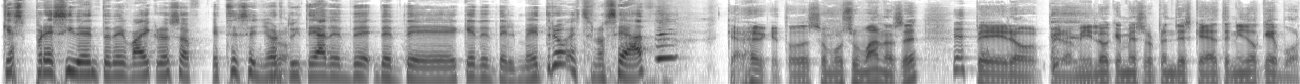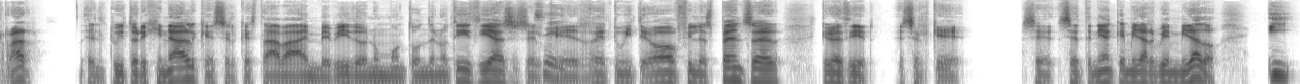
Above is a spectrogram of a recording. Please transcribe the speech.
que es presidente de Microsoft, este señor tuitea desde, desde, ¿qué, desde el metro, esto no se hace. Que a ver, que todos somos humanos, ¿eh? Pero, pero a mí lo que me sorprende es que haya tenido que borrar el tuit original, que es el que estaba embebido en un montón de noticias, es el que retuiteó Phil Spencer, quiero decir, es el que se, se tenían que mirar bien mirado. Y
